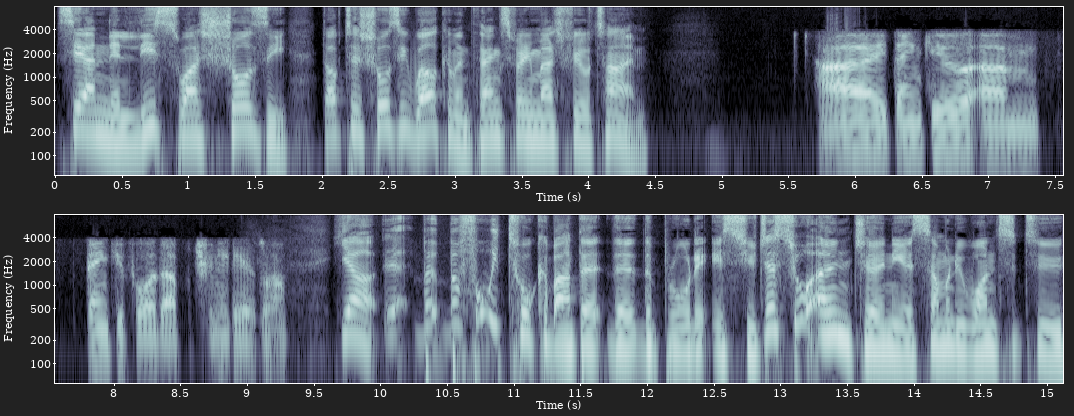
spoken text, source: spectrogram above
Siyaneliswa Shozi. Dr. Shozi, welcome and thanks very much for your time. Hi, thank you. Um, thank you for the opportunity as well. Yeah, uh, but before we talk about the, the, the, broader issue, just your own journey as someone who wanted to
